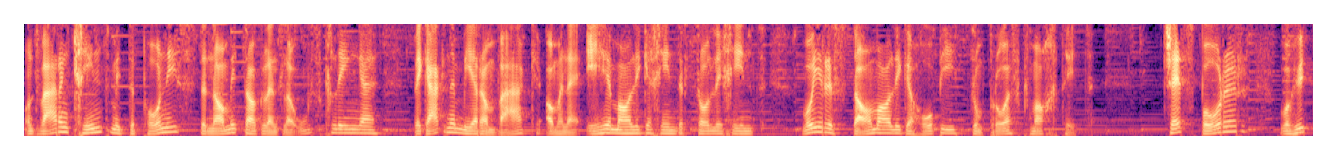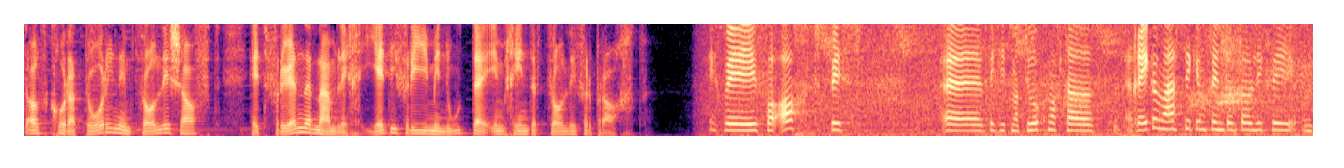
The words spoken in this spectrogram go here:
Und während Kinder mit den Ponys den Nachmittag ausklingen begegnen wir am Weg an einem ehemaligen Kinderzolli-Kind, wo ihr damaliges Hobby zum Beruf gemacht hat. Jess Bohrer, die heute als Kuratorin im Zolli schafft, hat früher nämlich jede freie Minute im Kinderzolli verbracht. Ich bin von acht bis, äh, bis ich die Matur gemacht habe, regelmäßig im Kinderzolli und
